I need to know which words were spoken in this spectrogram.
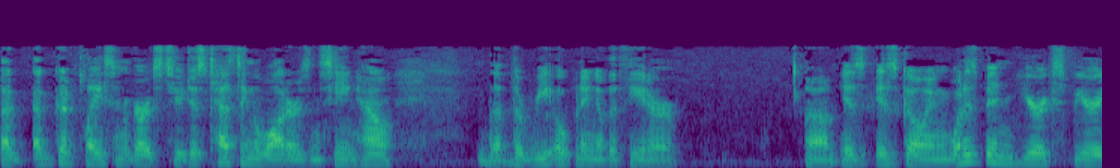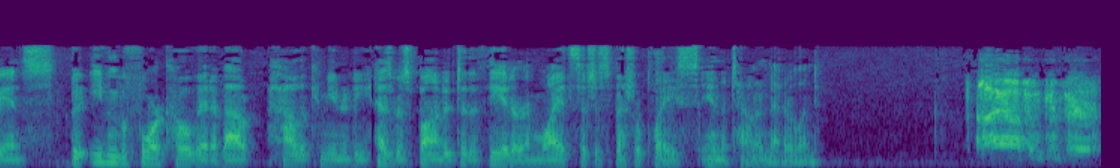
a, a good place in regards to just testing the waters and seeing how the the reopening of the theater um, is is going. What has been your experience, even before COVID, about how the community has responded to the theater and why it's such a special place in the town of Nederland? I often compare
